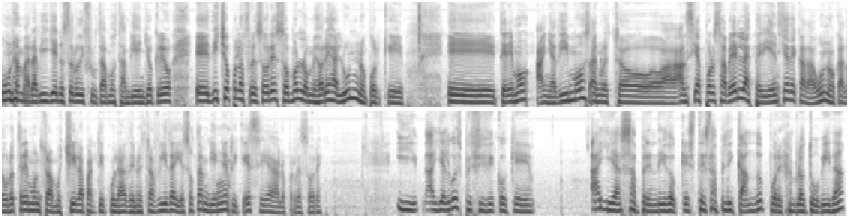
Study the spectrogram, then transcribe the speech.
una maravilla y nosotros disfrutamos también. Yo creo, eh, dicho por los profesores, somos los mejores alumnos porque eh, tenemos, añadimos a nuestras ansias por saber la experiencia de cada uno. Cada uno tenemos nuestra mochila particular de nuestras vidas y eso también enriquece a los profesores. ¿Y hay algo específico que hayas aprendido, que estés aplicando, por ejemplo, a tu vida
